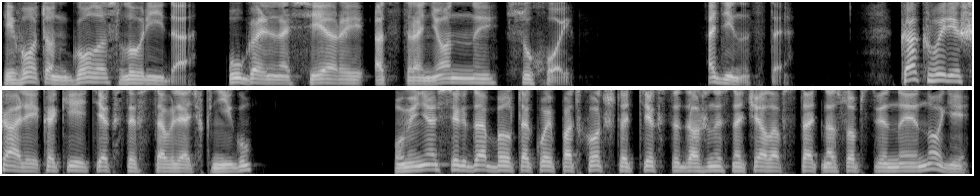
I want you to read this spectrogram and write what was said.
И вот он, голос Лурида, угольно-серый, отстраненный, сухой. Одиннадцатое. Как вы решали, какие тексты вставлять в книгу? У меня всегда был такой подход, что тексты должны сначала встать на собственные ноги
